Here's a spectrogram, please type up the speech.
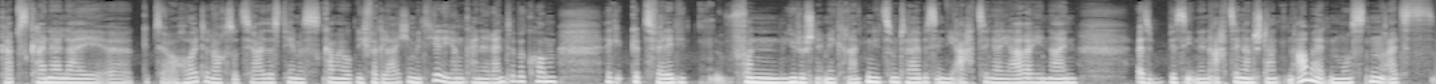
gab es keinerlei, äh, gibt es ja auch heute noch Sozialsysteme, das kann man überhaupt nicht vergleichen mit hier. Die haben keine Rente bekommen. Da gibt es Fälle die, von jüdischen Immigranten, die zum Teil bis in die 80er Jahre hinein also bis sie in den 80ern standen, arbeiten mussten, als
